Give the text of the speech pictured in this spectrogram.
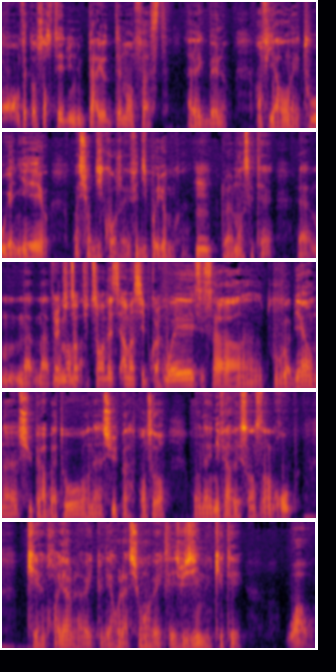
en fait, on sortait d'une période tellement faste avec Belle. En Figaro, on avait tout gagné. Moi, sur 10 cours, j'avais fait 10 podiums, quoi. Hmm. Globalement, c'était la, ma, ma, Ouais, tu, vraiment te sens, ma- tu te sens invinci- invincible, quoi. Oui, c'est ça. Tout va bien. On a un super bateau, on a un super sponsor, on a une effervescence dans le groupe qui est incroyable, avec des relations avec les usines qui étaient waouh.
